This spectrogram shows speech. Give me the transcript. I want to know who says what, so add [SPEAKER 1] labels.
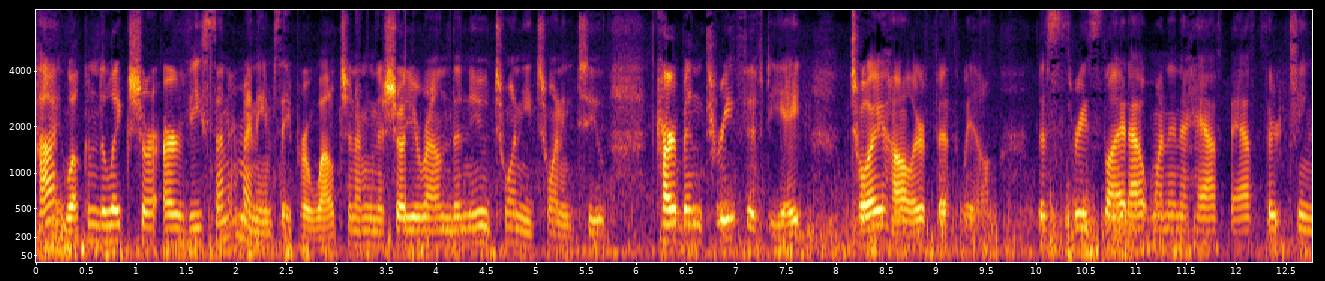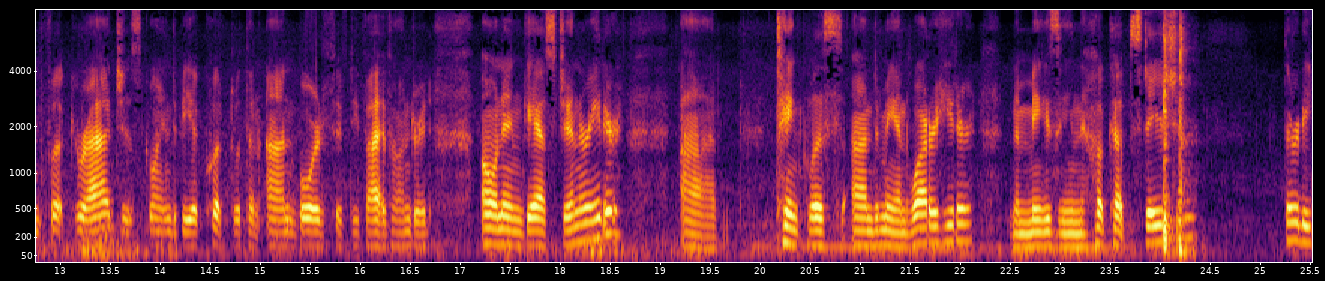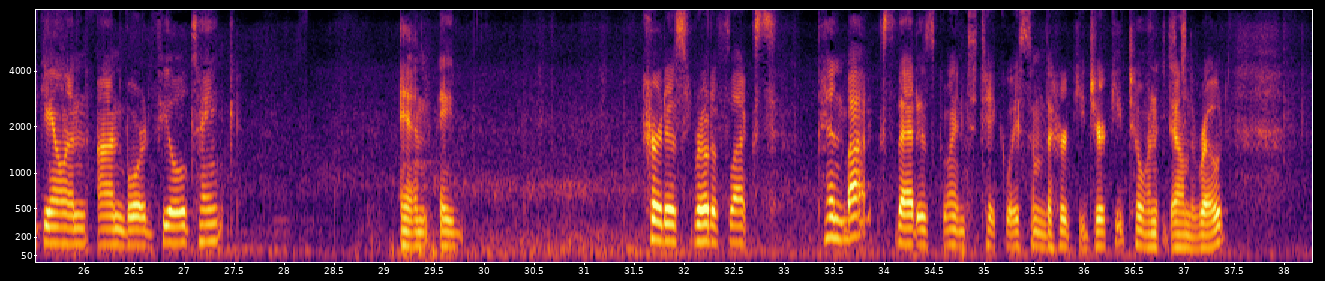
[SPEAKER 1] Hi, welcome to Lakeshore RV Center. My name's April Welch and I'm going to show you around the new 2022 Carbon 358 Toy Hauler fifth wheel. This three slide out one and a half bath 13 foot garage is going to be equipped with an onboard 5500 Onan gas generator, uh, tankless on-demand water heater, an amazing hookup station, 30 gallon onboard fuel tank, and a Curtis Rotaflex pin box that is going to take away some of the herky-jerky towing it down the road.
